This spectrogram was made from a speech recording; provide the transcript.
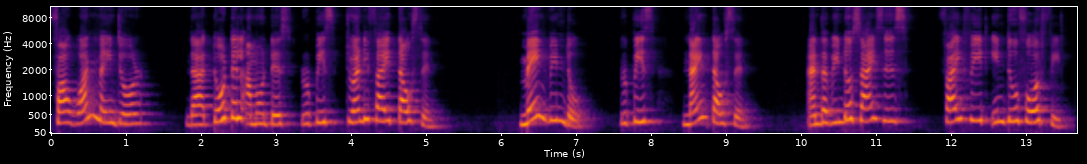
For one main door, the total amount is rupees 25,000. Main window rupees 9,000 and the window size is 5 feet into 4 feet.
